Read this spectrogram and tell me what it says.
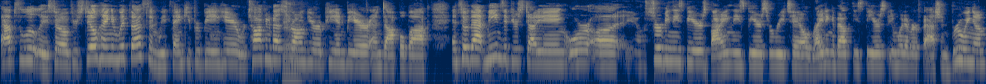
Absolutely. So if you're still hanging with us, and we thank you for being here, we're talking about yeah. strong European beer and Doppelbock. And so that means if you're studying or uh, you know, serving these beers, buying these beers for retail, writing about these beers in whatever fashion, brewing them,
